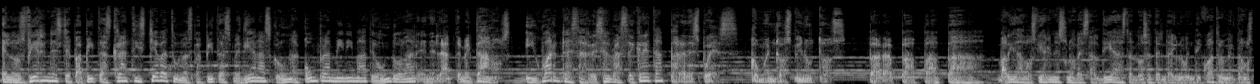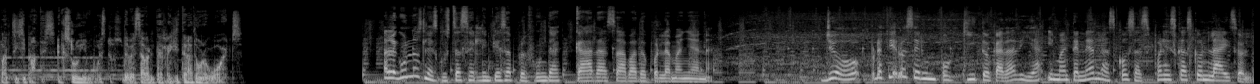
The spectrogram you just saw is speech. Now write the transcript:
En los viernes de papitas gratis, llévate unas papitas medianas con una compra mínima de un dólar en el app de McDonald's y guarda esa reserva secreta para después, como en dos minutos. Para pa pa pa. Válida los viernes una vez al día hasta el 12.30 y 94 en McDonald's participantes. Excluye impuestos. Debes haberte registrado en Rewards. Algunos les gusta hacer limpieza profunda cada sábado por la mañana. Yo prefiero hacer un poquito cada día y mantener las cosas frescas con Lysol.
